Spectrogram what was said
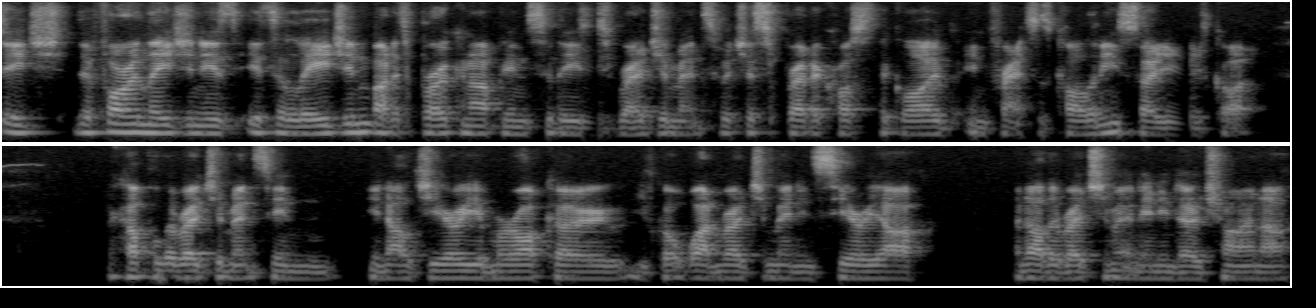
each the Foreign Legion is it's a legion, but it's broken up into these regiments, which are spread across the globe in France's colonies. So you've got a couple of regiments in in Algeria, Morocco. You've got one regiment in Syria, another regiment in Indochina.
